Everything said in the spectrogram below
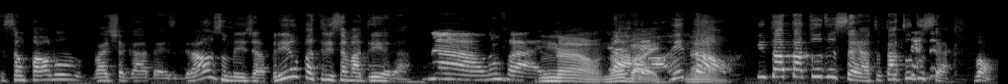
São Paulo vai chegar a 10 graus no mês de abril, Patrícia Madeira? Não, não vai. Não, não ah, vai. Então, não. então tá tudo certo, tá tudo certo. Bom,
